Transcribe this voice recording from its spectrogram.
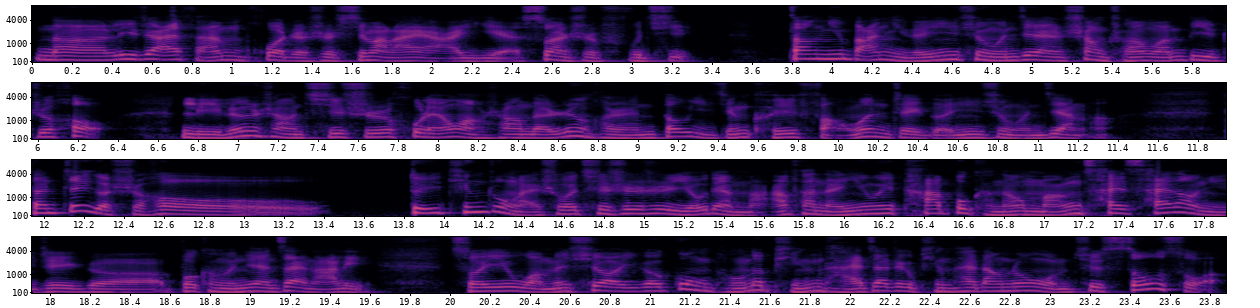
那荔枝 FM 或者是喜马拉雅也算是服务器。当你把你的音讯文件上传完毕之后，理论上其实互联网上的任何人都已经可以访问这个音讯文件了，但这个时候。对于听众来说，其实是有点麻烦的，因为他不可能盲猜猜到你这个播客文件在哪里，所以我们需要一个共同的平台，在这个平台当中，我们去搜索，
